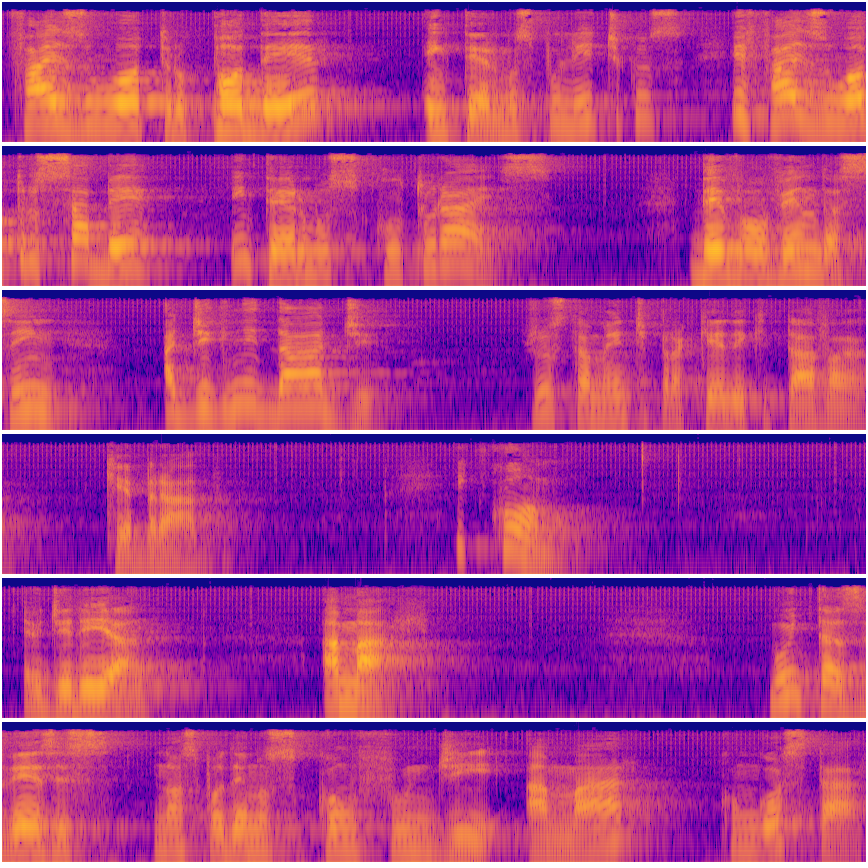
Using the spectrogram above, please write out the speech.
faz o outro poder, em termos políticos, e faz o outro saber, em termos culturais, devolvendo assim a dignidade justamente para aquele que estava quebrado. E como? eu diria, amar. Muitas vezes nós podemos confundir amar com gostar.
